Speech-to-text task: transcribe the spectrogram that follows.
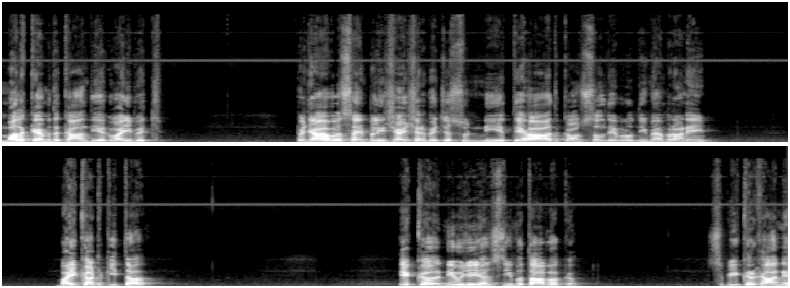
ਮਲਕ ਅਹਿਮਦ ਖਾਨ ਦੀ ਅਗਵਾਈ ਵਿੱਚ ਪੰਜਾਬ ਅਸੈਂਬਲੀ ਸੈਸ਼ਨ ਵਿੱਚ ਸੁੰਨੀ ਇਤਿਹਾਦ ਕੌਂਸਲ ਦੇ ਵਿਰੋਧੀ ਮੈਂਬਰਾਂ ਨੇ ਬਾਈਕਾਟ ਕੀਤਾ। ਇੱਕ ਨਿਊਜ਼ ਏਜੰਸੀ ਮੁਤਾਬਕ ਸਪੀਕਰ ਖਾਨ ਨੇ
